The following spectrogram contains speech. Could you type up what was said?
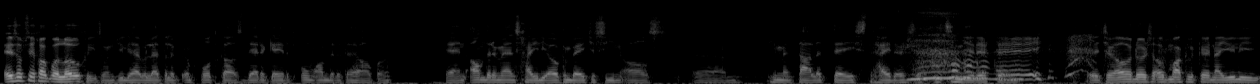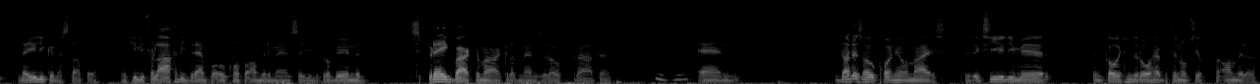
is op zich ook wel logisch, want jullie hebben letterlijk een podcast dedicated om anderen te helpen. En andere mensen gaan jullie ook een beetje zien als ehm, die mentale T-strijders of iets in die richting. Hey. Weet je wel, waardoor ze ook makkelijker naar jullie, naar jullie kunnen stappen. Want jullie verlagen die drempel ook gewoon voor andere mensen. Jullie proberen het spreekbaar te maken dat mensen erover praten. Mhm. En dat is ook gewoon heel nice. Dus ik zie jullie meer een coachende rol hebben ten opzichte van anderen.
